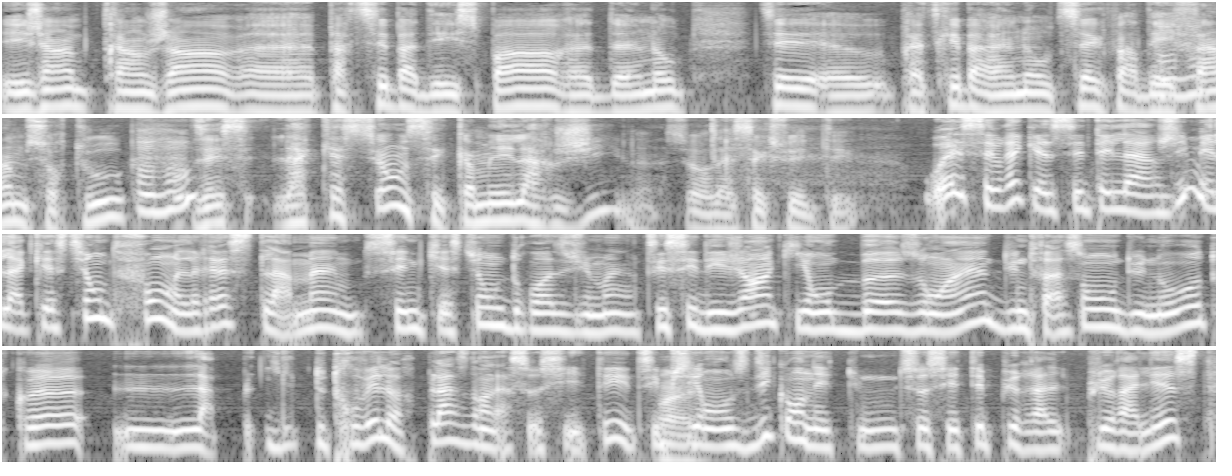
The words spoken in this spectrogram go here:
les gens transgenres euh, participent à des sports d'un autre, tu sais, euh, pratiqués par un autre sexe, par des mhm. femmes surtout. Mhm. La question, c'est comme élargie sur la sexualité. Oui, c'est vrai qu'elle s'est élargie, mais la question de fond, elle reste la même. C'est une question de droits humains. C'est des gens qui ont besoin, d'une façon ou d'une autre, que la, de trouver leur place dans la société. Puis on se dit qu'on est une société pluraliste.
